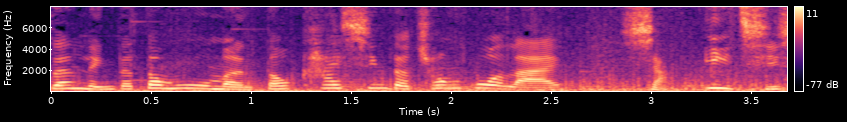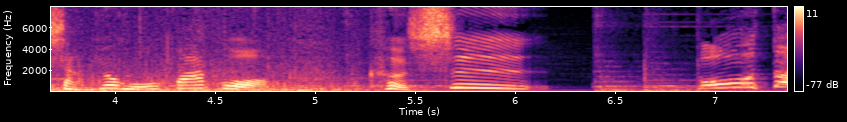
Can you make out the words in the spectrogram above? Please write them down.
森林的动物们都开心地冲过来，想一起享用无花果。可是，不对，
